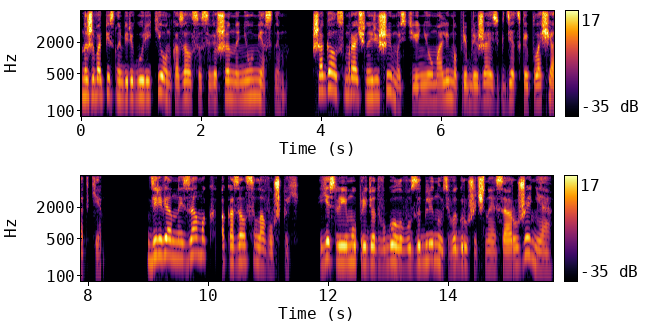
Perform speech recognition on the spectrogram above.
На живописном берегу реки он казался совершенно неуместным. Шагал с мрачной решимостью, неумолимо приближаясь к детской площадке. Деревянный замок оказался ловушкой. Если ему придет в голову заглянуть в игрушечное сооружение,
